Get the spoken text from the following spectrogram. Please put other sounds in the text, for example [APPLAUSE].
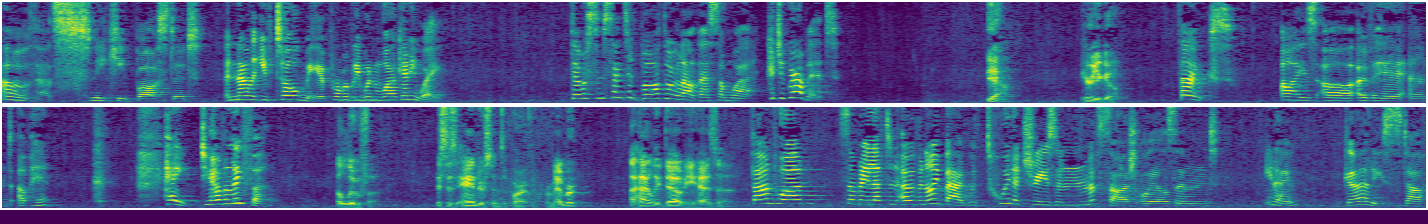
Oh, that sneaky bastard. And now that you've told me, it probably wouldn't work anyway. There was some scented bath oil out there somewhere. Could you grab it? Yeah. Here you go. Thanks. Eyes are over here and up here. [LAUGHS] hey, do you have a loofah? A loofah. This is Anderson's apartment, remember? I highly doubt he has a... Found one. Somebody left an overnight bag with toiletries and massage oils and, you know, girly stuff.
